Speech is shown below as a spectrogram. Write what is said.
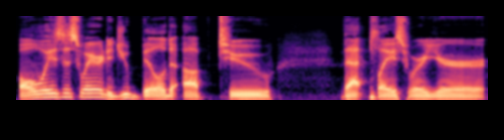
always this way, or did you build up to that place where you're?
